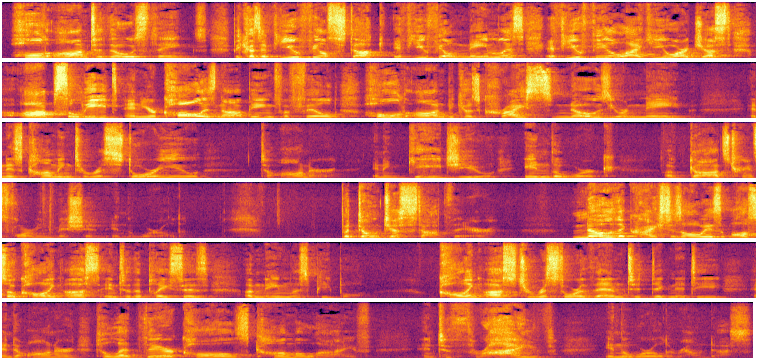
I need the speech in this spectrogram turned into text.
Hold on to those things. Because if you feel stuck, if you feel nameless, if you feel like you are just obsolete and your call is not being fulfilled, hold on because Christ knows your name and is coming to restore you to honor and engage you in the work of God's transforming mission in the world. But don't just stop there. Know that Christ is always also calling us into the places of nameless people, calling us to restore them to dignity and to honor, to let their calls come alive and to thrive in the world around us.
